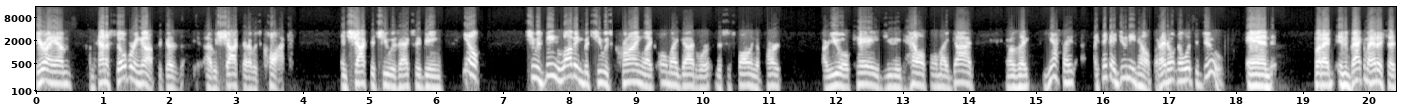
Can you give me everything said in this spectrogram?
Here I am. I'm kind of sobering up because I was shocked that I was caught, and shocked that she was actually being, you know, she was being loving, but she was crying like, "Oh my God, we're this is falling apart. Are you okay? Do you need help? Oh my God." And I was like, "Yes, I I think I do need help, but I don't know what to do." And but I in the back of my head I said,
